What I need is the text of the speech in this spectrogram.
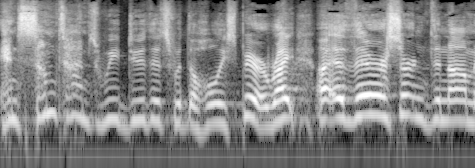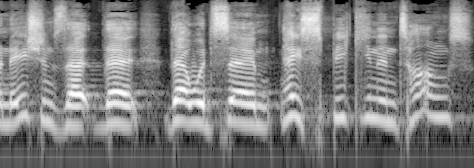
And sometimes we do this with the Holy Spirit, right? Uh, there are certain denominations that, that, that would say, hey, speaking in tongues,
